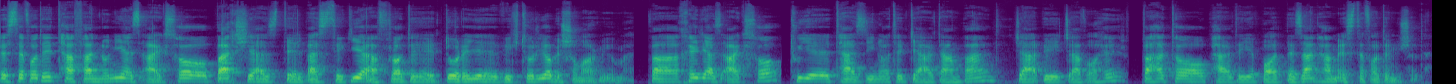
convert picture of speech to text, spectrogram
استفاده تفننی از عکس ها بخشی از دلبستگی افراد دوره ویکتوریا به شمار می اومد و خیلی از عکس ها توی تزیینات گردنبند، جعبه جواهر و حتی پرده باد بزن هم استفاده می شدن.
